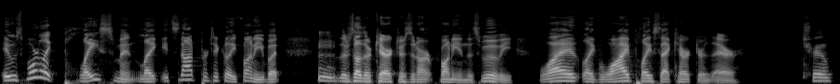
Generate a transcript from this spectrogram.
It was more like placement. Like it's not particularly funny, but Mm. there's other characters that aren't funny in this movie. Why like why place that character there? True.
